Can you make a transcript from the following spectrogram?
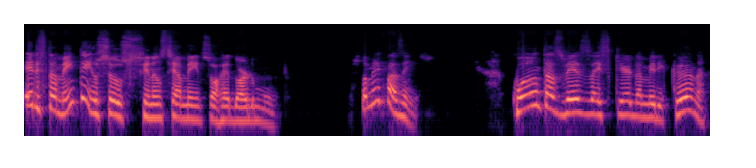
Eles também têm os seus financiamentos ao redor do mundo. Eles também fazem isso. Quantas vezes a esquerda americana,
